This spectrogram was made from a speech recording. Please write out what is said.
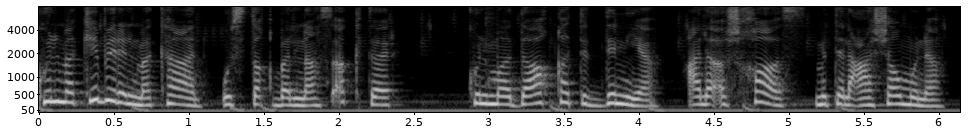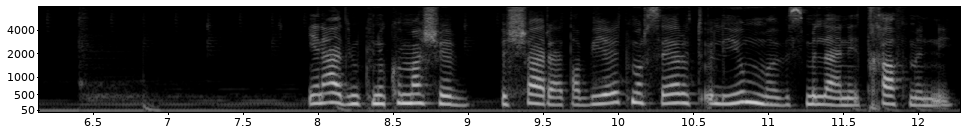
كل ما كبر المكان واستقبل ناس أكثر كل ما ضاقت الدنيا على أشخاص مثل عاشا ومنى يعني عادي ممكن أكون ماشية بالشارع طبيعي تمر سيارة تقول لي يمه بسم الله يعني تخاف مني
